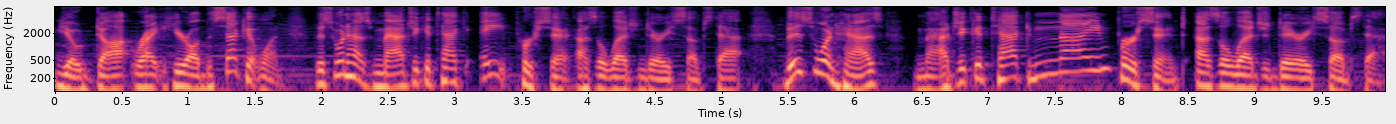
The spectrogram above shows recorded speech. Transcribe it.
know, dot right here on the second one. This one has magic attack 8% as a legendary substat. This one has magic attack 9% as a legendary substat.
